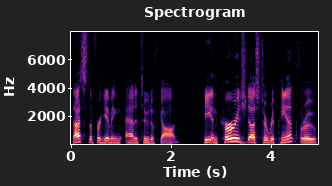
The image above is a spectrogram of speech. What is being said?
That's the forgiving attitude of God. He encouraged us to repent through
